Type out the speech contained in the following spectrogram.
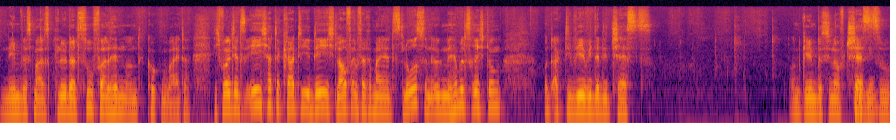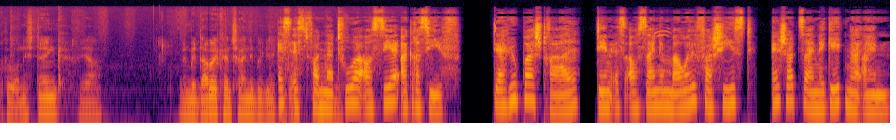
Nehmen wir es mal als blöder Zufall hin und gucken weiter. Ich wollte jetzt eh, ich hatte gerade die Idee, ich laufe einfach mal jetzt los in irgendeine Himmelsrichtung und aktiviere wieder die Chests. Und gehe ein bisschen auf Chestsuche. Und ich denke, ja, wenn mir dabei kein Shiny begegnet. Es ist von Natur aus sehr aggressiv. Der Hyperstrahl, den es aus seinem Maul verschießt, äschert seine Gegner ein.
